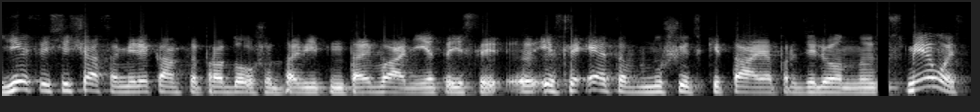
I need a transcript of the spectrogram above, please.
если сейчас американцы продолжат давить на Тайвань, это если, э, если это внушит Китаю определенную смелость,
